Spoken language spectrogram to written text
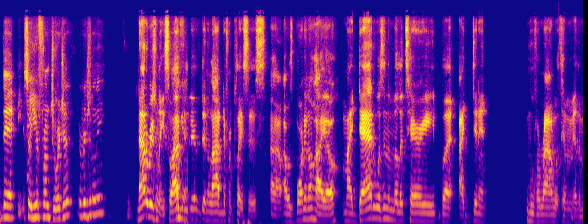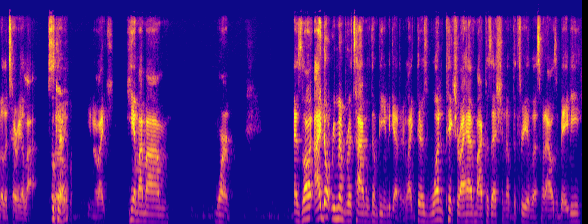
that. So you're from Georgia originally? Not originally. So I've okay. lived in a lot of different places. Uh, I was born in Ohio. My dad was in the military, but I didn't move around with him in the military a lot. So, okay. You know, like he and my mom weren't as long I don't remember a time of them being together. Like there's one picture I have my possession of the three of us when I was a baby,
